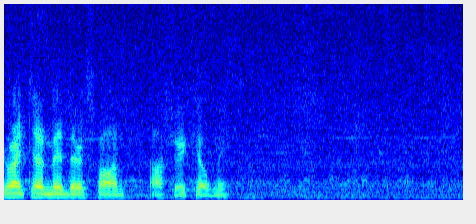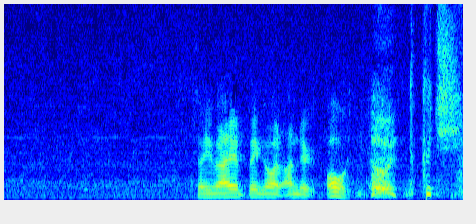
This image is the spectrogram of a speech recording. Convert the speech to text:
He went to mid their spawn after he killed me. So he might have been going under. Oh, good shit.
